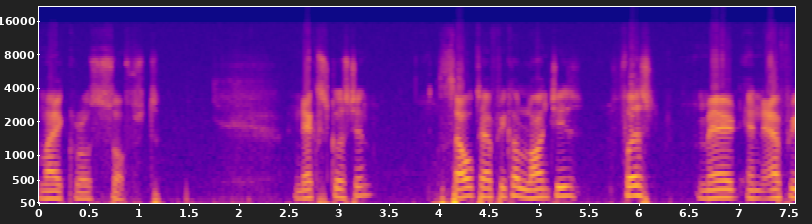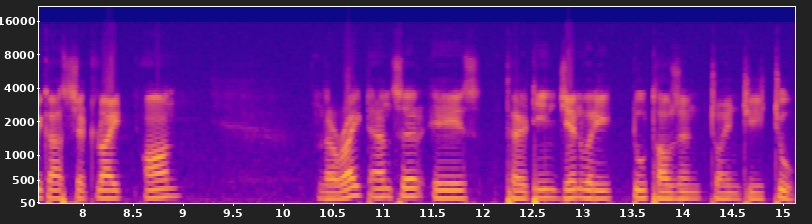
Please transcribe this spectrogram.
Microsoft. Next question. South Africa launches first made in Africa satellite on. The right answer is 13 January 2022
